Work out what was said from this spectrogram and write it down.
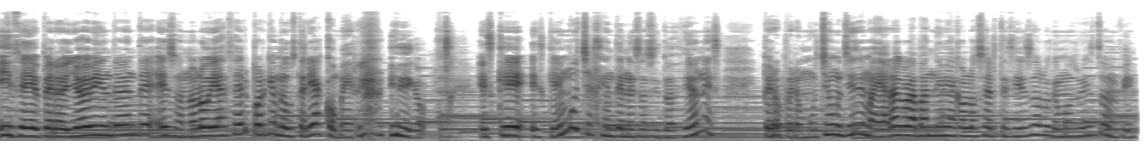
Y dice, pero yo evidentemente eso no lo voy a hacer porque me gustaría comer. y digo... Es que, es que hay mucha gente en esas situaciones, pero, pero mucha, muchísima. Y ahora con la pandemia, con los ERTES y eso, lo que hemos visto, en fin.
